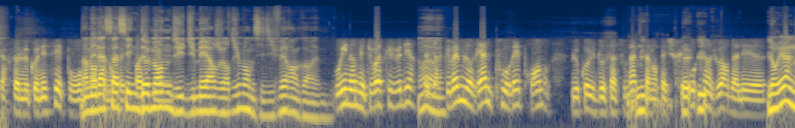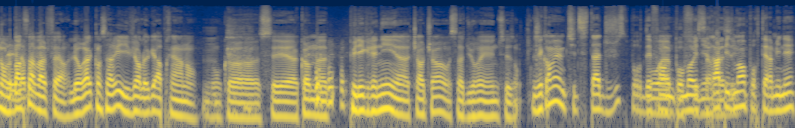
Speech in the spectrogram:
personne le connaissait. Pour Non, mais là, ça, c'est une que- demande du, du meilleur joueur du monde. C'est différent, quand même. Oui, non, mais tu vois ce que je veux dire. Ouais, C'est-à-dire ouais. que même le Real pourrait prendre le coach d'Osasuna, que ça n'empêcherait aucun joueur d'aller. euh, Le Real, non, le Barça va le faire. Le Real, quand ça arrive, il vire le gars après un an. Mm. Donc euh, c'est comme euh, Pellegrini, euh, ciao ciao, ça a duré une saison. J'ai quand même une petite stat juste pour défendre Ouais, pour Moïse finir, rapidement pour terminer.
